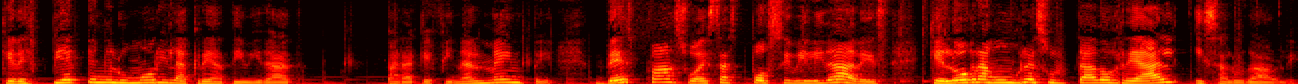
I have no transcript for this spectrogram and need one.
que despierten el humor y la creatividad, para que finalmente des paso a esas posibilidades que logran un resultado real y saludable.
